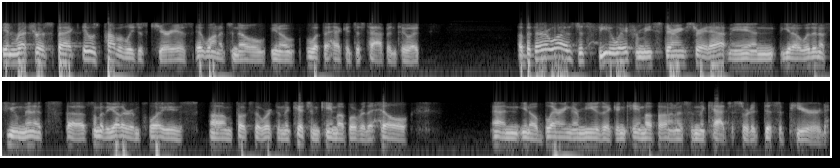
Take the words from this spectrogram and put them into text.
in retrospect, it was probably just curious. It wanted to know, you know, what the heck had just happened to it. Uh, but there it was, just feet away from me, staring straight at me. And you know, within a few minutes, uh, some of the other employees, um, folks that worked in the kitchen, came up over the hill, and you know, blaring their music, and came up on us, and the cat just sort of disappeared.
